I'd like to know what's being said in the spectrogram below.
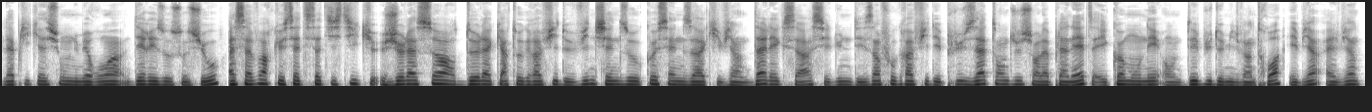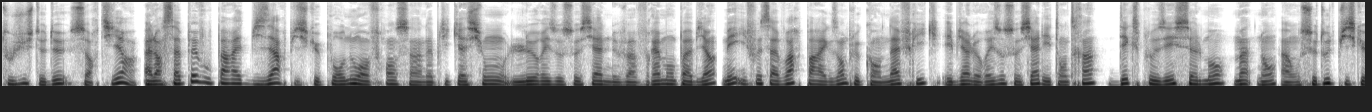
l'application numéro 1 des réseaux sociaux. À savoir que cette statistique, je la sors de la cartographie de Vincenzo Cosenza qui vient d'Alexa. C'est l'une des infographies les plus attendues sur la planète et comme on est en début 2023, eh bien, elle vient tout juste de sortir. Alors ça peut vous paraître bizarre puisque pour nous en France, hein, l'application, le réseau social ne va vraiment pas bien, mais il faut savoir par exemple qu'en Afrique, eh bien, le réseau social est en train d'exploser seulement maintenant. Ah, on se doute puisque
